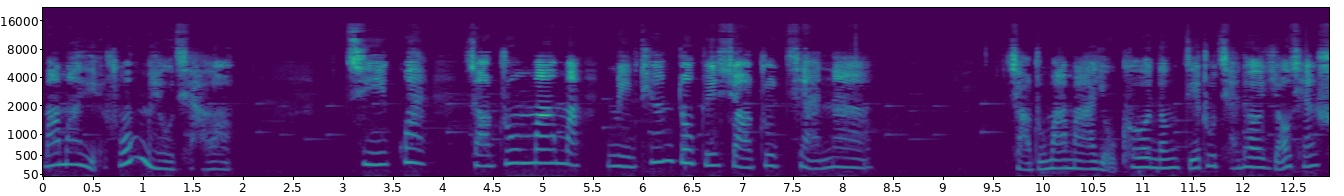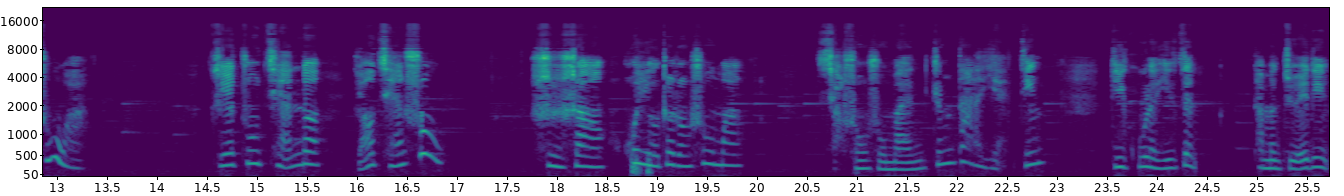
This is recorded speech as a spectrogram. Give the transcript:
妈妈也说没有钱了。奇怪。小猪妈妈每天都给小猪钱呢。小猪妈妈有棵能结出钱的摇钱树啊！结出钱的摇钱树，世上会有这种树吗？小松鼠们睁大了眼睛，嘀咕了一阵，他们决定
